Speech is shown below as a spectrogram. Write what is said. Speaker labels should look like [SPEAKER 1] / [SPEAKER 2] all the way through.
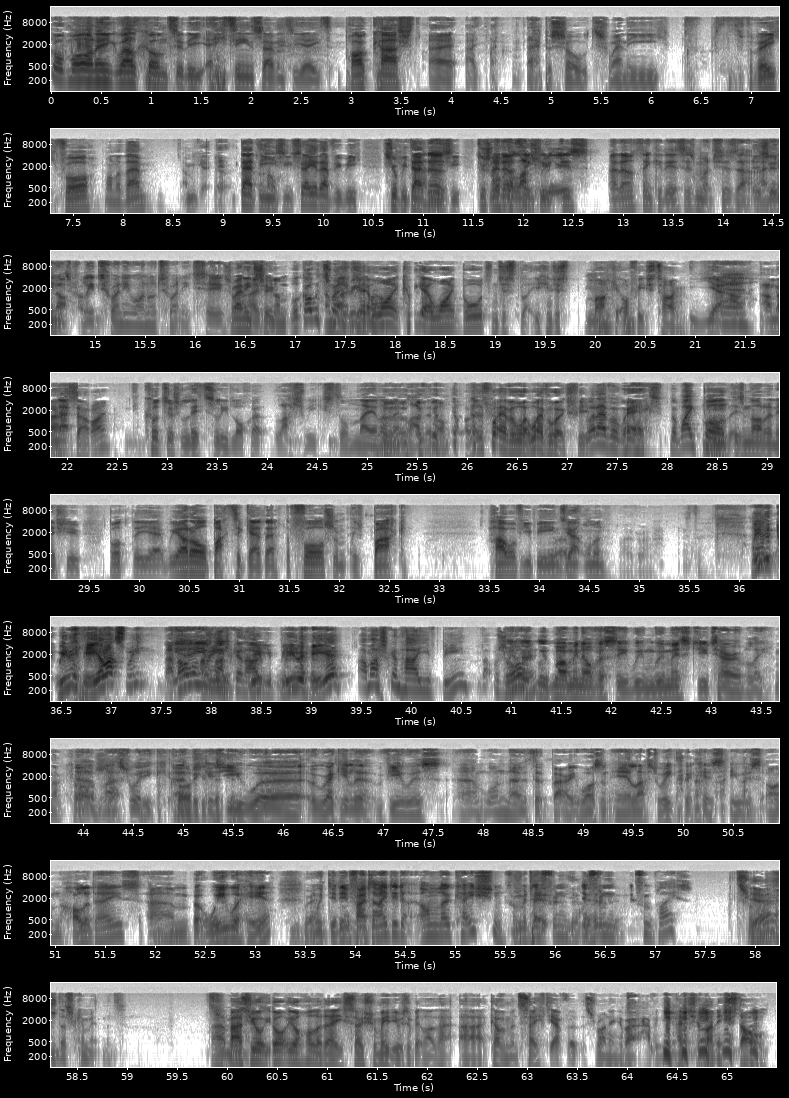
[SPEAKER 1] Good morning. Welcome to the 1878 podcast, uh, episode 23, 4, one of them. I mean, dead easy. Say it every week. Should be dead easy. Just look at last week.
[SPEAKER 2] it is. I don't think it is as much as that.
[SPEAKER 1] Is
[SPEAKER 2] I
[SPEAKER 1] it
[SPEAKER 2] think
[SPEAKER 1] not?
[SPEAKER 2] it's probably 21 or 22.
[SPEAKER 1] 22.
[SPEAKER 2] I-
[SPEAKER 1] we'll go with
[SPEAKER 2] I might
[SPEAKER 3] Can we get a white? Can we get a whiteboard and just like you can just mark it off each time?
[SPEAKER 1] Yeah,
[SPEAKER 2] Yeah.
[SPEAKER 1] I, I mean,
[SPEAKER 3] Baz,
[SPEAKER 1] I,
[SPEAKER 3] is that all right?
[SPEAKER 1] you could just literally look at last week's thumbnail and then lab it on.
[SPEAKER 3] Just whatever, whatever works for you.
[SPEAKER 1] Whatever works. The whiteboard is not an issue, but the uh, we are all back together. The foursome is back. How have you been, gentlemen?
[SPEAKER 4] We were, we were here last week.
[SPEAKER 1] I know,
[SPEAKER 2] Yeah,
[SPEAKER 1] I'm asking how
[SPEAKER 4] we,
[SPEAKER 1] you've
[SPEAKER 4] we
[SPEAKER 1] been.
[SPEAKER 4] were here.
[SPEAKER 1] I'm asking how you've been. That was
[SPEAKER 2] We-
[SPEAKER 1] all.
[SPEAKER 2] we- well, I mean, obviously, we we missed you terribly
[SPEAKER 1] course,
[SPEAKER 2] um,
[SPEAKER 1] yeah.
[SPEAKER 2] last week uh,
[SPEAKER 1] course you
[SPEAKER 2] because you were regular viewers um, will know that Barry wasn't here last week because he was on holidays. Um, but we were here.
[SPEAKER 1] were.
[SPEAKER 2] we did. In fact, I did on location from a
[SPEAKER 1] did,
[SPEAKER 2] different
[SPEAKER 1] you
[SPEAKER 2] different different place.
[SPEAKER 1] It's tremendous commitment.
[SPEAKER 3] Uh, Baz, your, your your holiday social media was a bit like that uh, government safety advert that's running about having your pension money stolen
